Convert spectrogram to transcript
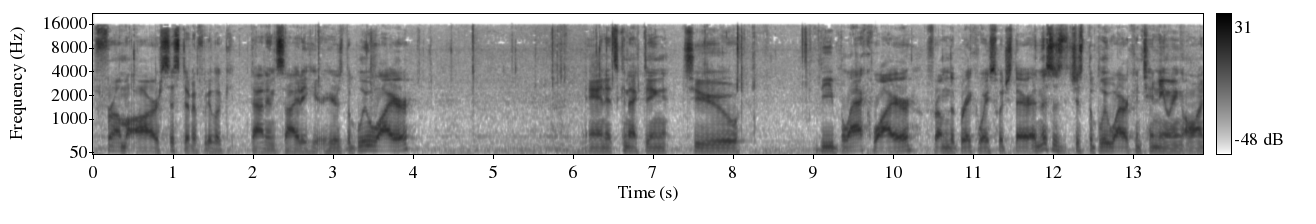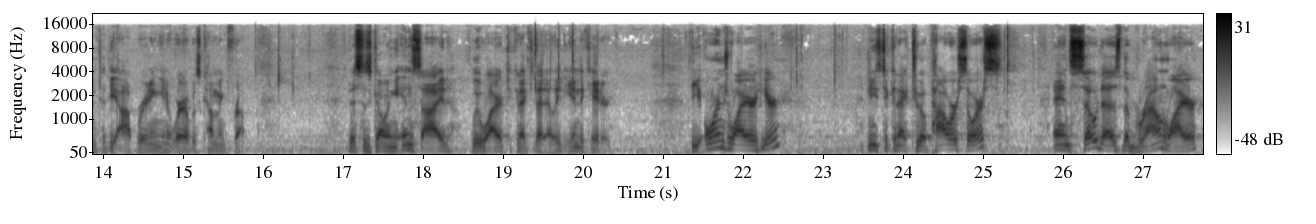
from our system. If we look down inside of here, here's the blue wire, and it's connecting to the black wire from the breakaway switch there. And this is just the blue wire continuing on to the operating unit where it was coming from. This is going inside blue wire to connect to that LED indicator. The orange wire here needs to connect to a power source, and so does the brown wire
